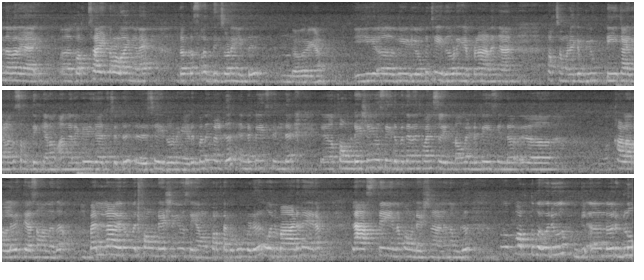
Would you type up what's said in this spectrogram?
എന്താ പറയുക കുറച്ചായിട്ടുള്ള ഇങ്ങനെ ഇതൊക്കെ ശ്രദ്ധിച്ചു തുടങ്ങിയിട്ട് എന്താ പറയുക ഈ വീഡിയോ ഒക്കെ ചെയ്തു തുടങ്ങിയപ്പോഴാണ് ഞാൻ കുറച്ചും കൂടെയൊക്കെ ബ്യൂട്ടി കാര്യങ്ങളൊക്കെ ശ്രദ്ധിക്കണം അങ്ങനെയൊക്കെ വിചാരിച്ചിട്ട് ചെയ്തു തുടങ്ങിയത്. ഇപ്പം നിങ്ങൾക്ക് എന്റെ ഫേസിന്റെ ഫൗണ്ടേഷൻ യൂസ് ചെയ്തപ്പോൾ തന്നെ നിങ്ങൾക്ക് മനസ്സിലായിട്ടുണ്ടാവും എന്റെ ഫേസിന്റെ കളറിൽ വ്യത്യാസം വന്നത്. അപ്പം എല്ലാവരും ഒരു ഫൗണ്ടേഷൻ യൂസ് ചെയ്യണം. പുറത്തൊക്കെ പോകുമ്പോൾ ഒരുപാട് നേരം ലാസ്റ്റ് ചെയ്യുന്ന ഫൗണ്ടേഷനാണ് നമുക്ക് പുറത്ത് ഒരു ഒരു ഗ്ലോ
